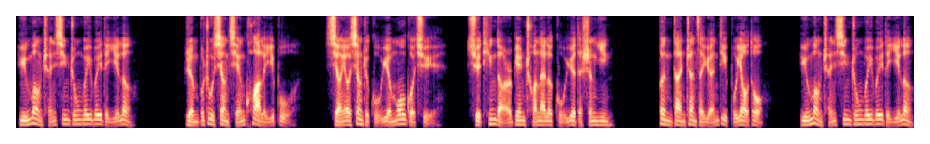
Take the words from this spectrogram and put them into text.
云望尘心中微微的一愣。忍不住向前跨了一步，想要向着古月摸过去，却听得耳边传来了古月的声音：“笨蛋，站在原地不要动。”云望尘心中微微的一愣，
